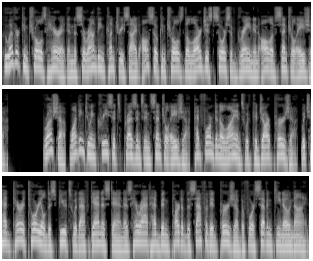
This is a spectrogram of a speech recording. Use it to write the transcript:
Whoever controls Herat and the surrounding countryside also controls the largest source of grain in all of Central Asia. Russia, wanting to increase its presence in Central Asia, had formed an alliance with Qajar Persia, which had territorial disputes with Afghanistan as Herat had been part of the Safavid Persia before 1709.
